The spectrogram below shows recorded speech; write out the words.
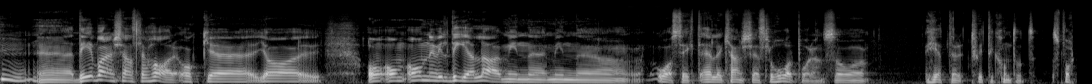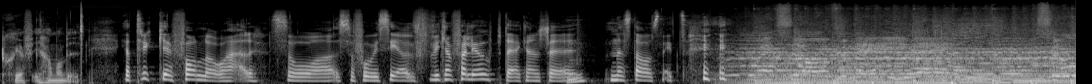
Mm. Det är bara en känsla jag har. Och eh, jag, om, om, om ni vill dela min, min uh, åsikt eller kanske slå hål på den så heter Twitterkontot sportchef i Hammarby. Jag trycker follow här så, så får vi se. Vi kan följa upp det kanske mm. nästa avsnitt.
